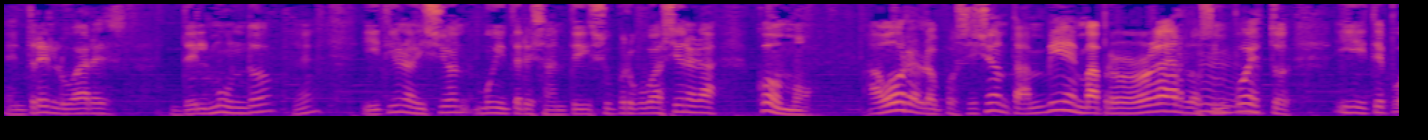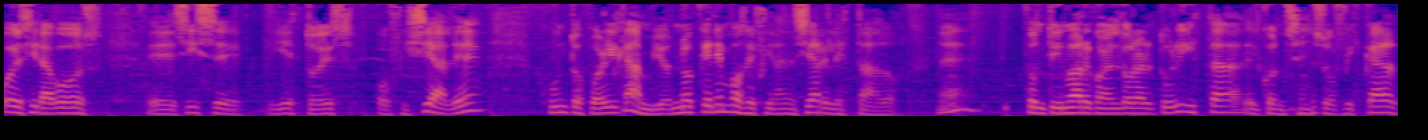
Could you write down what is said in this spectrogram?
en tres lugares del mundo ¿eh? y tiene una visión muy interesante y su preocupación era cómo ahora la oposición también va a prorrogar los mm. impuestos y te puedo decir a vos, eh, Cise, y esto es oficial, ¿eh? Juntos por el Cambio, no queremos desfinanciar el Estado. ¿eh? Continuar con el dólar turista, el consenso fiscal,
